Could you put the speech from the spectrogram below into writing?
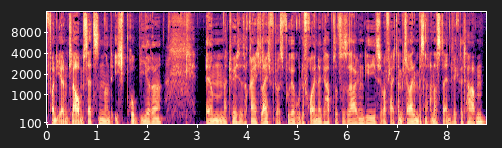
von ihren Glaubenssätzen und ich probiere ähm, natürlich ist es auch gar nicht leicht. Du hast früher gute Freunde gehabt sozusagen, die sich aber vielleicht dann mittlerweile ein bisschen anders da entwickelt haben.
